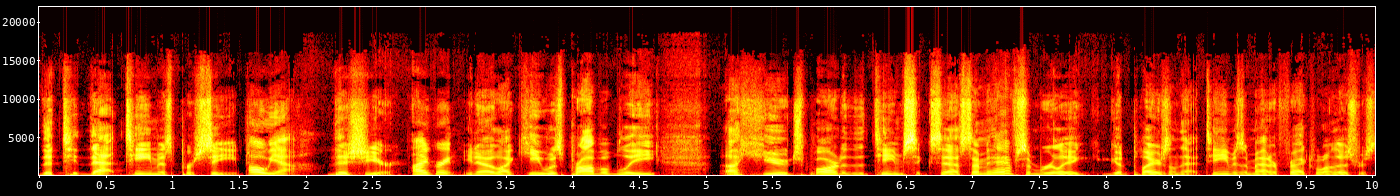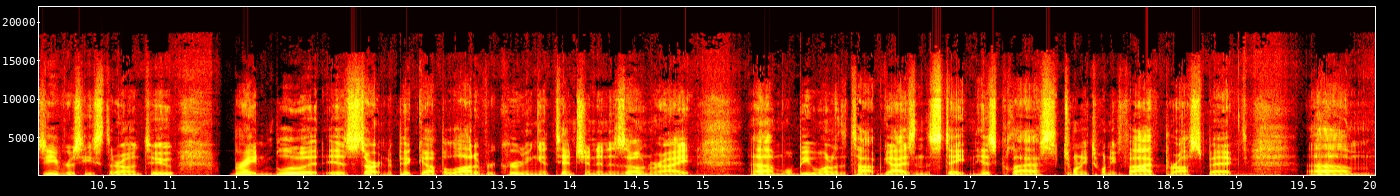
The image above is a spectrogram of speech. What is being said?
the t- that team is perceived. Oh yeah, this year. I agree. You know, like he was probably a huge part of the team's success. I mean, they have some really good players on that team. As a matter of fact, one of those receivers he's throwing to, Braden Blewett, is starting to pick up a lot of recruiting attention in his own right. Um, will be one of the top guys in the state in his class, 2025 prospect. Um,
